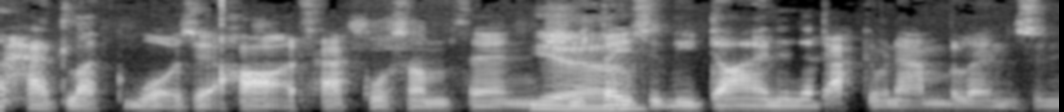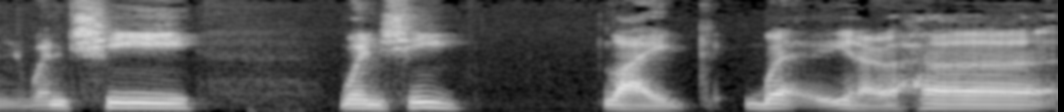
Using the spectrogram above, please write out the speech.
had like what was it, heart attack or something. Yeah. She's basically dying in the back of an ambulance, and when she when she like you know her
